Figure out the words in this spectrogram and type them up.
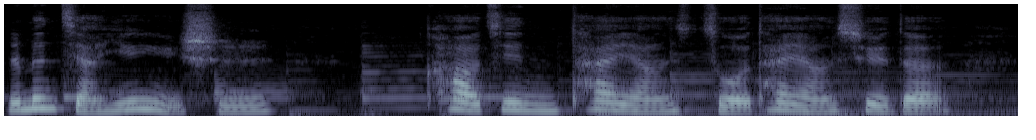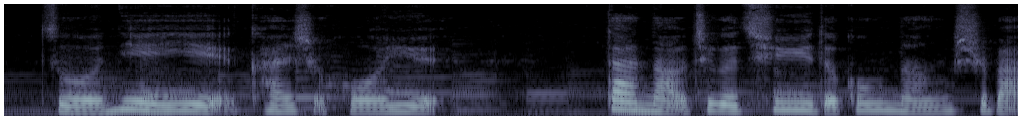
人们讲英语时，靠近太阳左太阳穴的左颞叶开始活跃。大脑这个区域的功能是把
